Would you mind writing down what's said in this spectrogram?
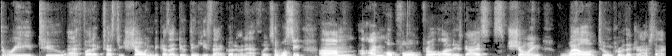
three two athletic testing showing because I do think he's that good of an athlete. So we'll see. Um, I'm hopeful for a lot of these guys showing well to improve their draft stock.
